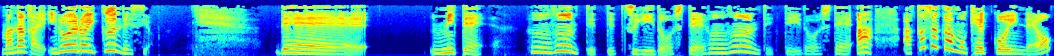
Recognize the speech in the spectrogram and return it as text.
まあ、なんか、いろいろ行くんですよ。で、見て、ふんふんって言って次移動して、ふんふんって言って移動して、あ、赤坂も結構いいんだよ。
